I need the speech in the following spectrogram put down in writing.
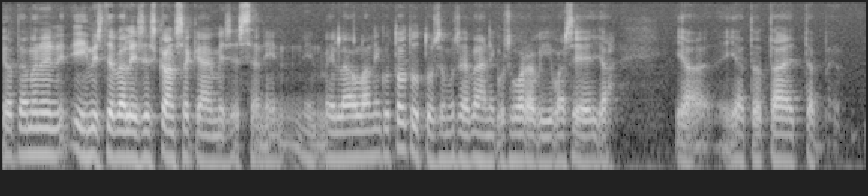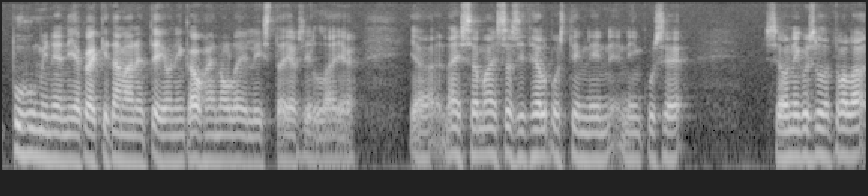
Joo, tämmöinen ihmisten välisessä kanssakäymisessä, niin, niin meillä ollaan niin kuin totuttu semmoiseen vähän niin kuin suoraviivaiseen ja, ja, ja tota, että puhuminen ja kaikki tämä nyt ei ole niin kauhean oleellista ja sillä ja, ja näissä maissa sitten helposti niin, niin kuin se, se on niin kuin sillä tavalla,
